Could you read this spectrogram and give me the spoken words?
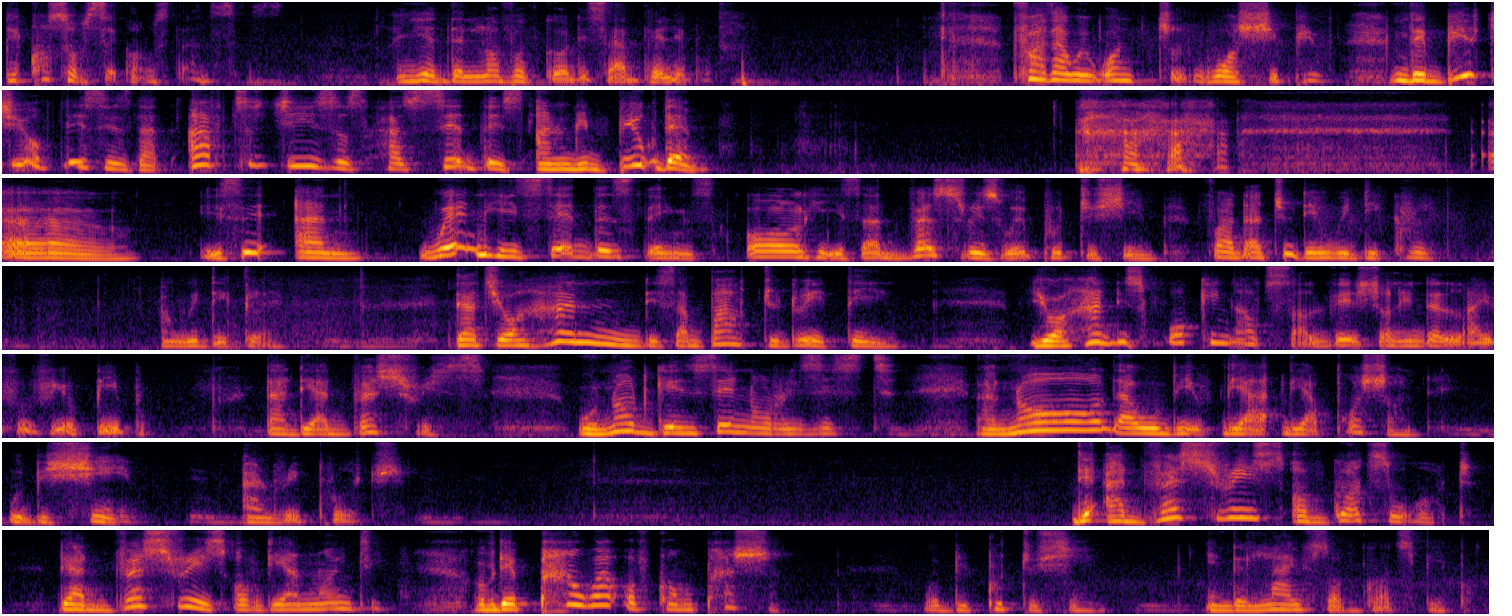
because of circumstances. Yet the love of God is available. Father, we want to worship you. The beauty of this is that after Jesus has said this and rebuked them, oh, you see, and when he said these things, all his adversaries were put to shame. Father, today we decree and we declare that your hand is about to do a thing. Your hand is working out salvation in the life of your people, that the adversaries will not gainsay nor resist. And all that will be their, their portion will be shame and reproach. The adversaries of God's word, the adversaries of the anointing, of the power of compassion will be put to shame in the lives of God's people.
